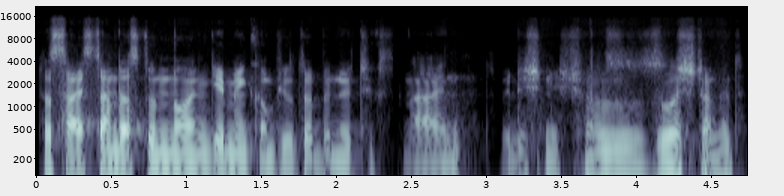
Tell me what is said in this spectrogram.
Das heißt dann, dass du einen neuen Gaming-Computer benötigst? Nein, will ich nicht. Also soll ich damit.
